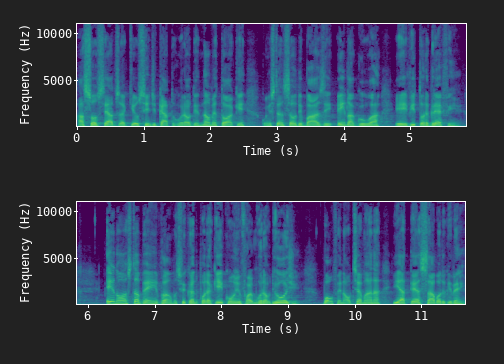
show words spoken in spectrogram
associados aqui ao Sindicato Rural de Não Me Toque, com extensão de base em Lagoa e Vitor Greff. E nós também vamos ficando por aqui com o Informe Rural de hoje. Bom final de semana e até sábado que vem.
